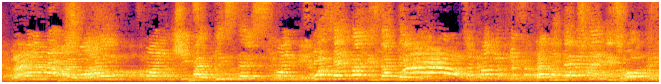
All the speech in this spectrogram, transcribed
w moim my mężu, wife, w moim życiu, my business, w moim biznesie, whatever is that area cokolwiek jest, that the enemy is holding,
